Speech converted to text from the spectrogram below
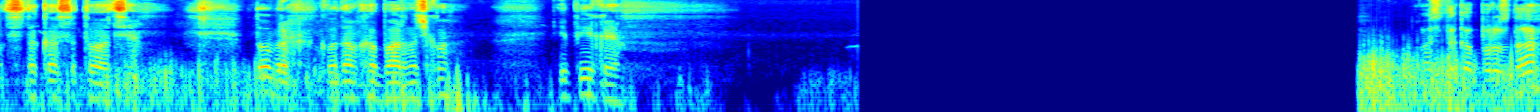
Ось така ситуація. Добре, кладемо хабарничку і пікаємо. Ось така борозда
